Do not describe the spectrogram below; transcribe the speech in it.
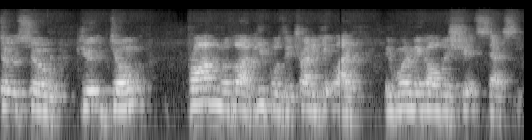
So so don't problem with a lot of people is they try to get like they want to make all this shit sexy,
